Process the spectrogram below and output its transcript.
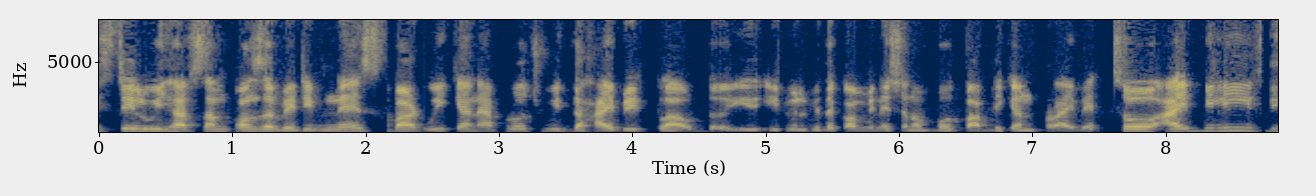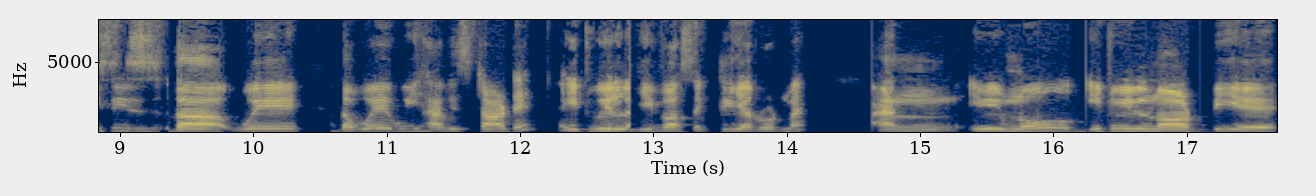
still we have some conservativeness but we can approach with the hybrid cloud. It will be the combination of both public and private. So i believe this is the way the way we have started. It will give us a clear roadmap. And you know it will not be a,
